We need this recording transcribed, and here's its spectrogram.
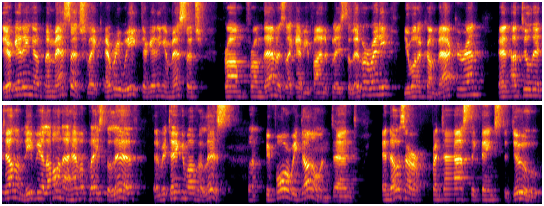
they're getting a, a message like every week. They're getting a message from from them It's like, have you found a place to live already? You want to come back again? And until they tell them, leave me alone, I have a place to live, then we take them off the list. But before we don't, and and those are fantastic things to do.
